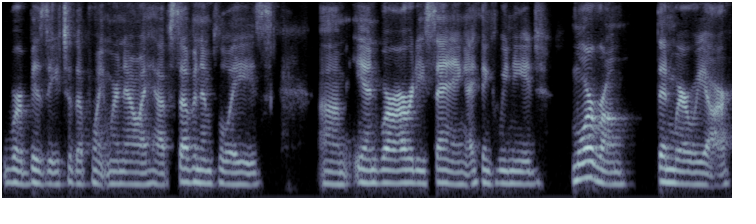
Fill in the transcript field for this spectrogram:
we're busy to the point where now i have seven employees. Um, and we're already saying i think we need more room than where we are.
